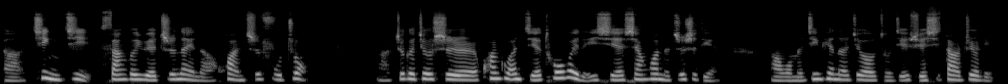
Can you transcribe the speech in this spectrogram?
啊禁忌三个月之内呢患肢负重啊，这个就是髋关节脱位的一些相关的知识点啊。我们今天呢就总结学习到这里。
